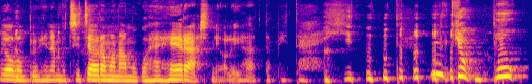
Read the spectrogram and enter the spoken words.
joulunpyhinä. Mutta sitten seuraavana aamuna, kun hän heräsi, niin oli ihan, että mitä hitto, joku pukki.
